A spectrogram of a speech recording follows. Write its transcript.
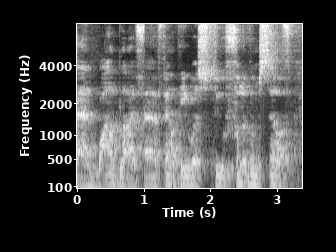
and wildlife uh, felt he was too full of himself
